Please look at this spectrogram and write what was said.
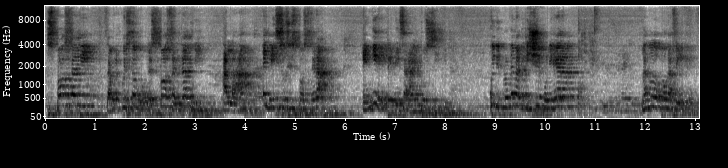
spostati da questo mondo e spostati da qui a là ed esso si sposterà e niente vi sarà impossibile. Quindi il problema dei discepoli era la loro poca fede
